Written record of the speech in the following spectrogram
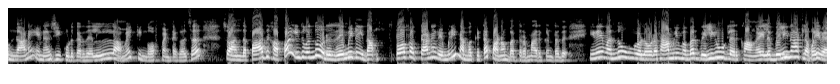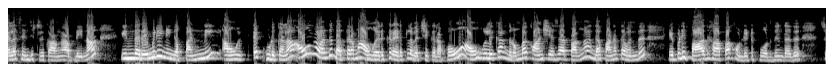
உண்டான எனர்ஜி கொடுக்கறது எல்லாமே கிங் ஆஃப் பென்டகல்ஸு ஸோ அந்த பாதுகாப்பாக இது வந்து ஒரு ரெமிடி தான். பர்ஃபெக்டான ரெமிடி நம்மக்கிட்ட பணம் பத்திரமா இருக்குன்றது. இதே வந்து உங்களோட ஃபேமிலி மெம்பர் வெளியூரில் இருக்காங்க இல்லை வெளிநாட்டில் போய் வேலை செஞ்சுட்டு இருக்காங்க அப்படின்னா இந்த ரெமிடி நீங்கள் பண்ணி அவங்க கிட்ட கொடுக்கலாம். அவங்க வந்து பத்திரமா அவங்க இருக்கிற இடத்துல வச்சுக்கிறப்பவும் அவங்களுக்கு அந்த ரொம்ப கான்ஷியஸாக இருப்பாங்க. அந்த பணத்தை வந்து எப்படி பாதுகாப்பாக கொண்டுட்டு போகிறதுன்றது ஸோ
